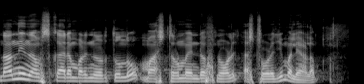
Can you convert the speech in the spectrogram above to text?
നന്ദി നമസ്കാരം പറഞ്ഞു നിർത്തുന്നു. Master mind of knowledge astrology Malayalam.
